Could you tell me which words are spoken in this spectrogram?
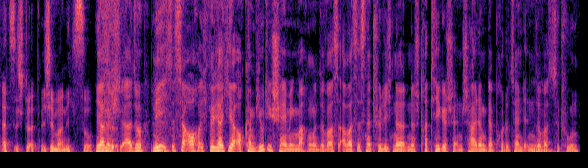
Das stört mich immer nicht so. Ja, mich, also nee, es ist ja auch, ich will ja hier auch kein Beauty-Shaming machen und sowas, aber es ist natürlich eine, eine strategische Entscheidung der ProduzentInnen, hm. sowas zu tun,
